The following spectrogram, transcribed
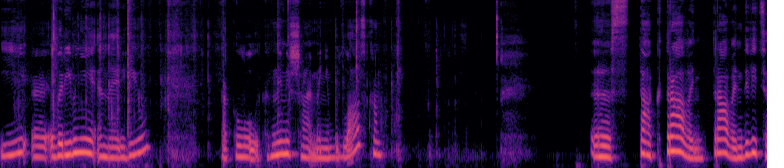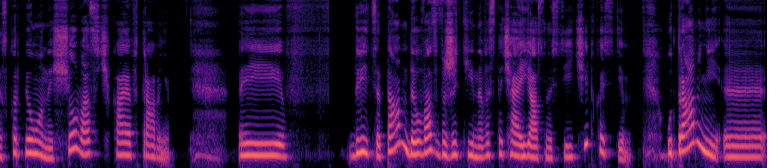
й е, вирівнює енергію. Так, лолик, не мішай мені, будь ласка. Е, так, травень, травень, дивіться, скорпіони, що вас чекає в травні? І Дивіться, там, де у вас в житті не вистачає ясності і чіткості, у травні, е,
